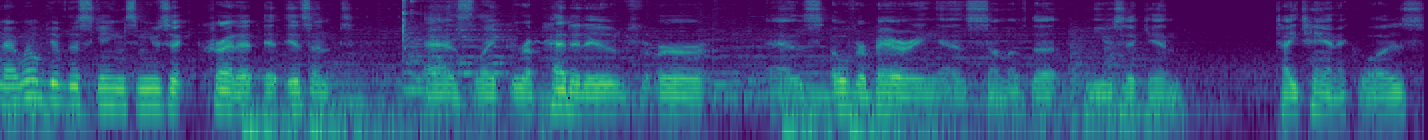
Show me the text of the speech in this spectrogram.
Mean, I will give this game's music credit. It isn't as, like, repetitive or as overbearing as some of the music in Titanic was.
